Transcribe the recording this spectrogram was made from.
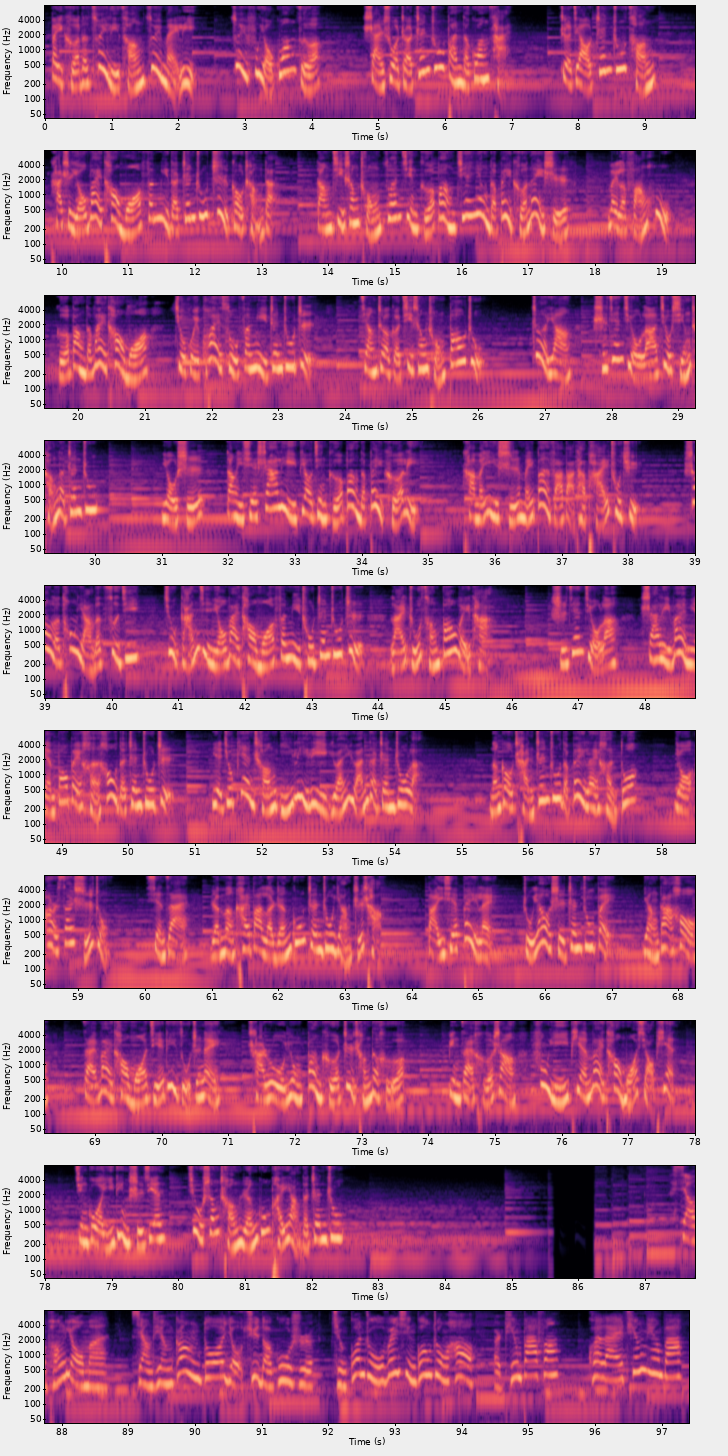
贝壳的最里层最美丽，最富有光泽，闪烁着珍珠般的光彩，这叫珍珠层。它是由外套膜分泌的珍珠质构成的。当寄生虫钻进蛤蚌坚硬的贝壳内时，为了防护，蛤蚌的外套膜就会快速分泌珍珠质，将这个寄生虫包住。这样时间久了就形成了珍珠。有时，当一些沙粒掉进蛤蚌的贝壳里，它们一时没办法把它排出去。受了痛痒的刺激，就赶紧由外套膜分泌出珍珠质来逐层包围它。时间久了，沙粒外面包被很厚的珍珠质，也就变成一粒粒圆圆的珍珠了。能够产珍珠的贝类很多，有二三十种。现在人们开办了人工珍珠养殖场，把一些贝类，主要是珍珠贝，养大后。在外套膜结缔组织内插入用蚌壳制成的核，并在核上附以一片外套膜小片，经过一定时间就生成人工培养的珍珠。小朋友们想听更多有趣的故事，请关注微信公众号“耳听八方”，快来听听吧。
